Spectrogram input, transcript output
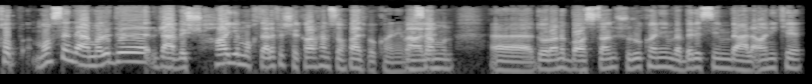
خب محسن در مورد روش های مختلف شکار هم صحبت بکنیم از بله. همون اه، دوران باستان شروع کنیم و برسیم به الانی که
